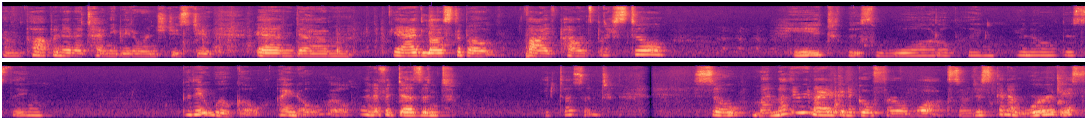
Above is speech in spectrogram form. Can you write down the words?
I'm popping in a tiny bit of orange juice too. And um, yeah, I'd lost about five pounds, but I still hate this waddle thing, you know, this thing. But it will go. I know it will. And if it doesn't, it doesn't. So my mother and I are going to go for a walk. So I'm just going to whir this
